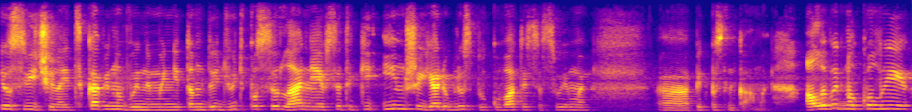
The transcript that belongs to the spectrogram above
І освічена, і цікаві новини мені там дають посилання і все таке інше. Я люблю спілкуватися зі своїми е, підписниками. Але видно, коли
